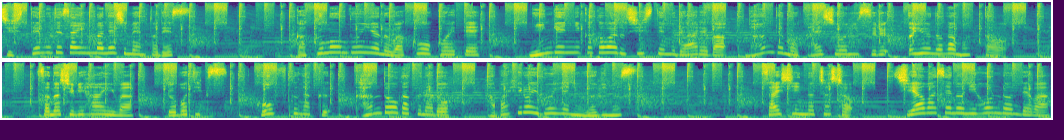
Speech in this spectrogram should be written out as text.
システムデザインマネジメントです学問分野の枠を超えて人間に関わるシステムであれば何でも対象にするというのがモットー。その守備範囲はロボティクス幸福学感動学など幅広い分野に及びます。最新の著書「幸せの日本論」では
